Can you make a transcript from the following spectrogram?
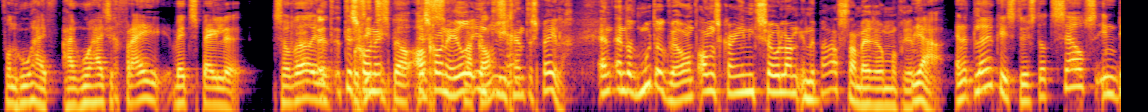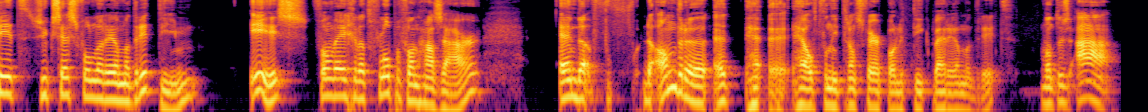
Van hoe hij, hij- hoe hij zich vrij weet te spelen, zowel in het, Het, het, is gewoon een, het is gewoon een heel intelligente speler. En, en dat moet ook wel, want anders kan je niet zo lang in de baas staan bij Real Madrid. Ja, en het leuke is dus dat zelfs in dit succesvolle Real Madrid-team is vanwege dat floppen van Hazard en de, de andere eh, he- eh, helft van die transferpolitiek bij Real Madrid. Want dus A,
